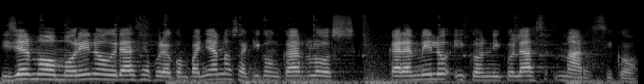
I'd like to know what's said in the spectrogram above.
Guillermo Moreno, gracias por acompañarnos aquí con Carlos Caramelo y con Nicolás Márcico.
